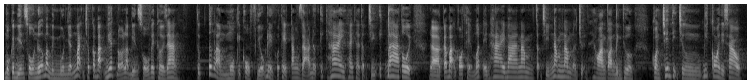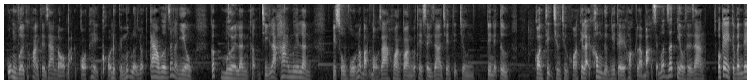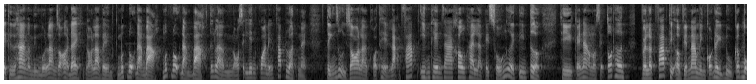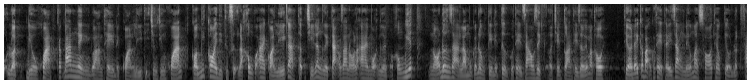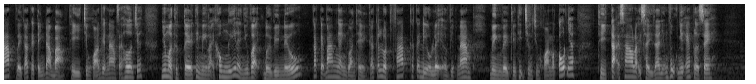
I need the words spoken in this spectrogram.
một cái biến số nữa mà mình muốn nhấn mạnh cho các bạn biết đó là biến số về thời gian tức, là một cái cổ phiếu để có thể tăng giá được x2 hay là thậm chí x3 thôi là các bạn có thể mất đến 2 3 năm thậm chí 5 năm là chuyện hoàn toàn bình thường. Còn trên thị trường Bitcoin thì sao? Cũng với cái khoảng thời gian đó bạn có thể có được cái mức lợi nhuận cao hơn rất là nhiều, gấp 10 lần thậm chí là 20 lần cái số vốn mà bạn bỏ ra hoàn toàn có thể xảy ra trên thị trường tiền điện tử còn thị trường chứng khoán thì lại không được như thế hoặc là bạn sẽ mất rất nhiều thời gian Ok, cái vấn đề thứ hai mà mình muốn làm rõ ở đây đó là về cái mức độ đảm bảo. Mức độ đảm bảo tức là nó sẽ liên quan đến pháp luật này, tính rủi ro là có thể lạm phát in thêm ra không hay là cái số người tin tưởng thì cái nào nó sẽ tốt hơn. Về luật pháp thì ở Việt Nam mình có đầy đủ các bộ luật, điều khoản, các ban ngành đoàn thể để quản lý thị trường chứng khoán. Còn Bitcoin thì thực sự là không có ai quản lý cả, thậm chí là người tạo ra nó là ai mọi người cũng không biết. Nó đơn giản là một cái đồng tiền điện tử có thể giao dịch ở trên toàn thế giới mà thôi thì ở đây các bạn có thể thấy rằng nếu mà so theo kiểu luật pháp về các cái tính đảm bảo thì chứng khoán Việt Nam sẽ hơn chứ. Nhưng mà thực tế thì mình lại không nghĩ là như vậy bởi vì nếu các cái ban ngành đoàn thể các cái luật pháp các cái điều lệ ở Việt Nam mình về cái thị trường chứng khoán nó tốt nhé thì tại sao lại xảy ra những vụ như FLC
